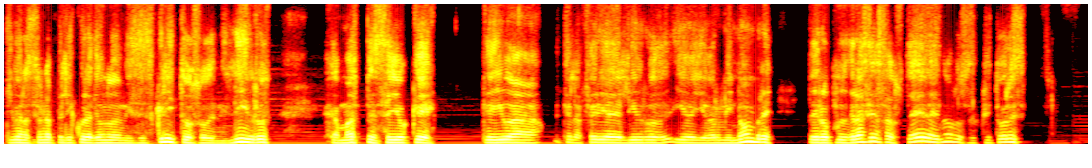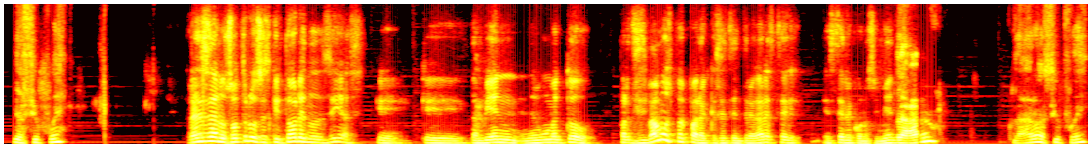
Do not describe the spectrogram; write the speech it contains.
que iban a hacer una película de uno de mis escritos o de mis libros. Jamás pensé yo que, que iba que la feria del libro iba a llevar mi nombre, pero pues gracias a ustedes, ¿no? Los escritores, y así fue. Gracias a nosotros los escritores, nos decías, que, que también en un momento participamos pues, para que se te entregara este, este reconocimiento. Claro, claro, así fue.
